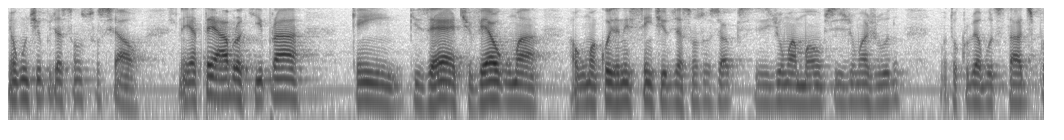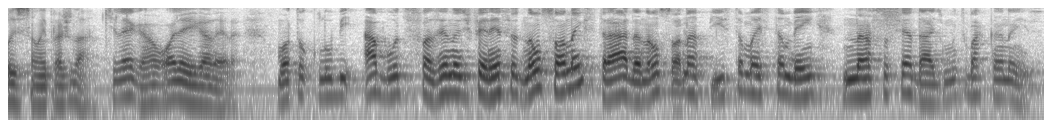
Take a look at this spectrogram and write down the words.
em algum tipo de ação social. Né? E até abro aqui para quem quiser, tiver alguma, alguma coisa nesse sentido de ação social, que precise de uma mão, precise de uma ajuda, o Motoclube Abutres está à disposição aí para ajudar. Que legal, olha aí galera. Motoclube Abutres fazendo a diferença não só na estrada, não só na pista, mas também na sociedade. Muito bacana isso.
